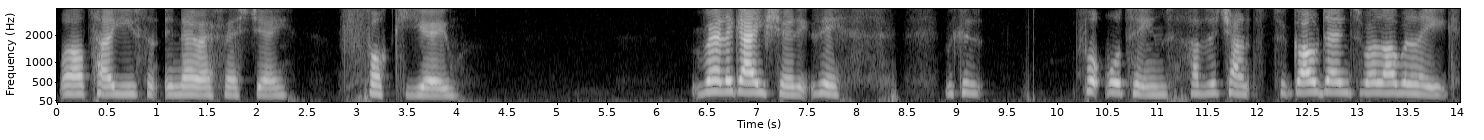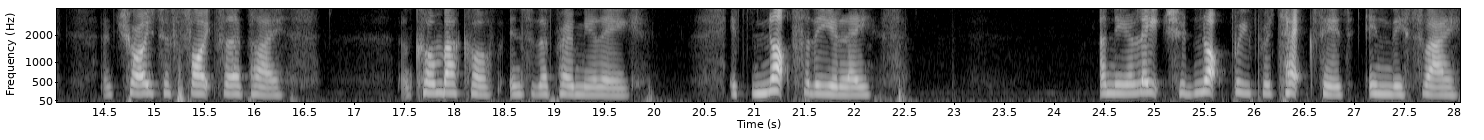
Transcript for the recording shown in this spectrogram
Well, I'll tell you something now, FSG. Fuck you. Relegation exists because football teams have the chance to go down to a lower league and try to fight for their place and come back up into the Premier League. It's not for the elite and the elite should not be protected in this way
